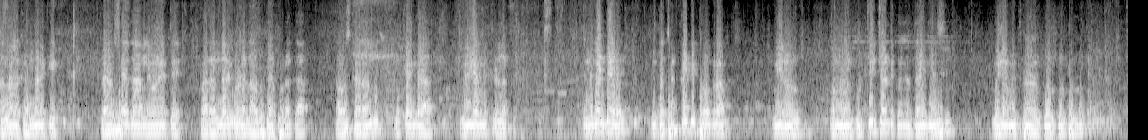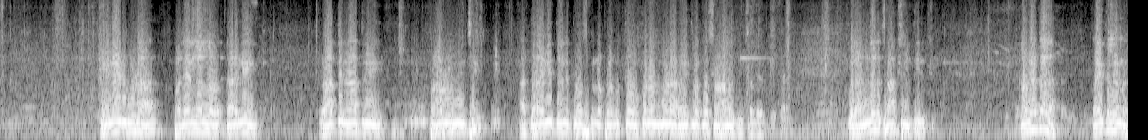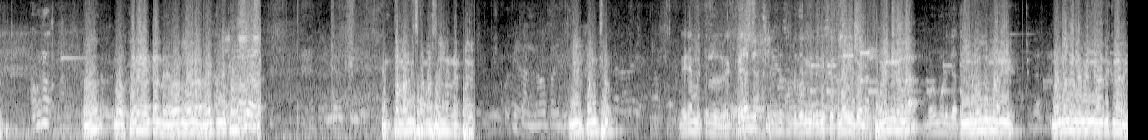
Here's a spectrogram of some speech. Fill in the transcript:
అన్నలకు అందరికీ వ్యవసాయదారులు ఎవరైతే వారందరికీ కూడా నా హృదయపూర్వక నమస్కారాలు ముఖ్యంగా మీడియా మిత్రులకు. ఎందుకంటే ఇంత చక్కటి ప్రోగ్రాం మీరు మమ్మల్ని గుర్తించండి కొంచెం దయచేసి మీడియా మిత్రులను కోరుకుంటున్నాం. ఏనాడు కూడా పదేళ్ళలో ధరణి రాత్రి రాత్రి ప్రారంభించి ఆ ధరణితో దోసుకున్న ప్రభుత్వం ఒకరోజు కూడా రైతుల కోసం ఆలోచించలేదు. మీరందరూ సాక్షులు దీనికి. అవునా కదా? రైతులను? నువ్వు ఒక్కనే అంటాను ఎవరు లేరా? రైతులు? ఇంతమంది సమస్యలు ఉన్నాయి? మీరు కొంచెం మీడియా మిత్రులు తిరిగి తిరిగి పోయింది కదా? ఈ రోజు మరి మండల రెవెన్యూ అధికారి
